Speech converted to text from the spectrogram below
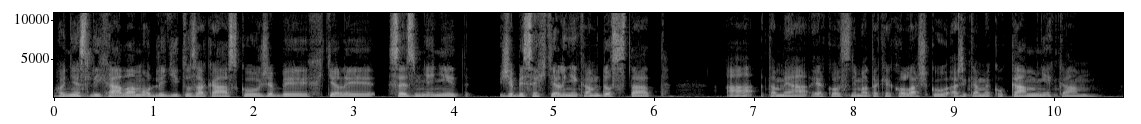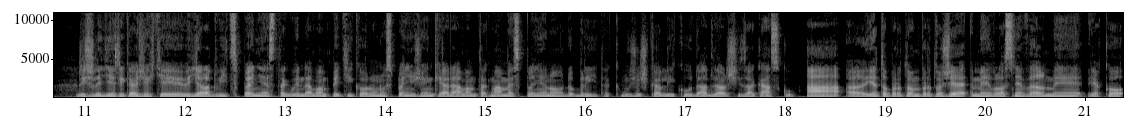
Hodně slýchávám od lidí tu zakázku, že by chtěli se změnit, že by se chtěli někam dostat a tam já jako s nima tak jako lašku a říkám jako kam někam, když lidi říkají, že chtějí vydělat víc peněz, tak vydávám pěti korun z peněženky a dávám, tak máme splněno, dobrý, tak můžeš Karlíku dát další zakázku. A e, je to proto, protože my vlastně velmi jako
